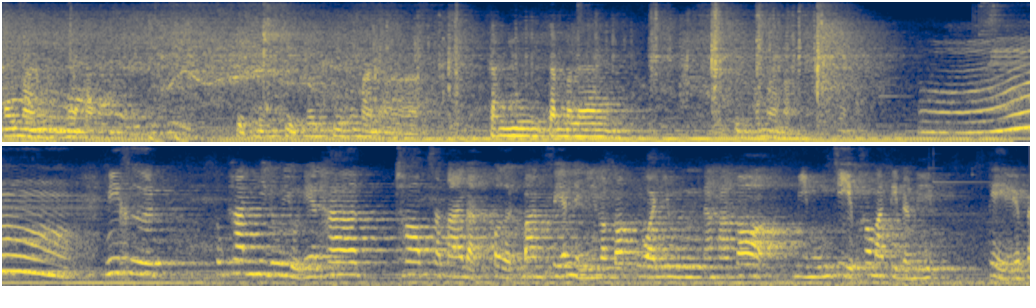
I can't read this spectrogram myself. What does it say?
ให้มันเนี่ยครับ ติดมุ้งจีเพิ่มขึ้นให้มันกันยุงกันแมลงกินเข้ามาแบบอืมนี่คือทุกท่านที่ดูอยู่เนี่ยถ้าชอบสไตล์แบบเปิดบานเฟียสอย่างนี้ แล้วก็กลัวยุงนะคะ ก็มีมุ้งจีบเข้ามาติดแบบนี้ เก๋ไป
